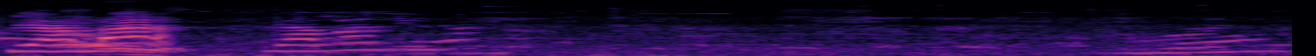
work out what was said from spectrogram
પ્યાલા પ્યાલા નહીં હોય?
